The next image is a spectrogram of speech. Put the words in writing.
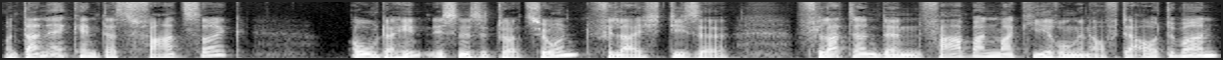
Und dann erkennt das Fahrzeug, oh, da hinten ist eine Situation, vielleicht diese flatternden Fahrbahnmarkierungen auf der Autobahn,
